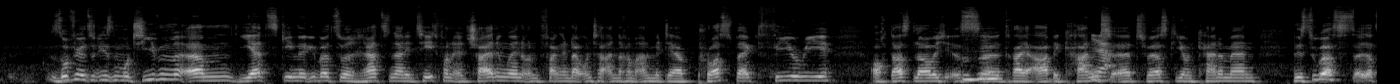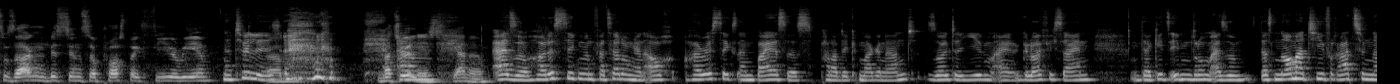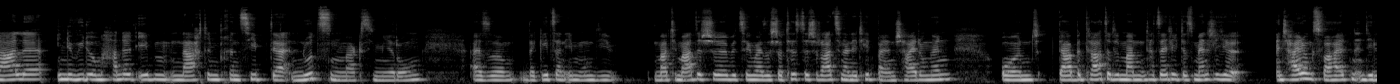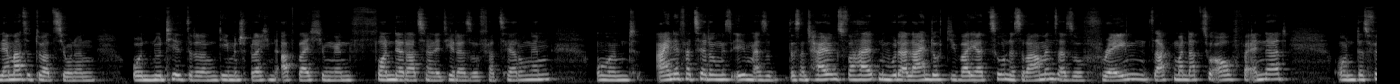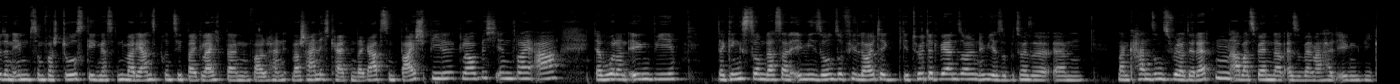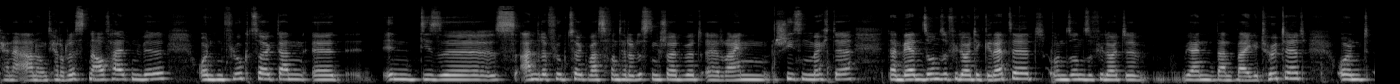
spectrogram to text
So viel zu diesen Motiven. Ähm, jetzt gehen wir über zur Rationalität von Entscheidungen und fangen da unter anderem an mit der Prospect Theory. Auch das, glaube ich, ist mhm. äh, 3a bekannt. Ja. Äh, Tversky und Kahneman. Willst du was äh, dazu sagen, ein bisschen zur Prospect Theory? Natürlich. Ähm, Natürlich, ähm, gerne. Also, Heuristiken und Verzerrungen, auch Heuristics and Biases Paradigma genannt, sollte jedem ein, geläufig sein. Da geht es eben darum, also das normativ rationale Individuum handelt eben nach dem Prinzip der Nutzenmaximierung. Also, da geht es dann eben um die mathematische bzw. statistische Rationalität bei Entscheidungen. Und da betrachtete man tatsächlich das menschliche Entscheidungsverhalten in Dilemmasituationen und notierte dann dementsprechend Abweichungen von der Rationalität, also Verzerrungen. Und eine Verzerrung ist eben, also das Entscheidungsverhalten wurde allein durch die Variation des Rahmens, also Frame, sagt man dazu auch, verändert. Und das führt dann eben zum Verstoß gegen das Invarianzprinzip bei gleichbleibenden Wahrscheinlichkeiten. Da gab es ein Beispiel, glaube ich, in 3a, da wo dann irgendwie, da ging es darum, dass dann irgendwie so und so viele Leute getötet werden sollen, irgendwie, also beziehungsweise ähm, man kann sonst viele Leute retten, aber es werden da, also wenn man halt irgendwie, keine Ahnung, Terroristen aufhalten will und ein Flugzeug dann äh, in dieses andere Flugzeug, was von Terroristen gesteuert wird, äh, reinschießen möchte, dann werden so und so viele Leute gerettet und so und so viele Leute werden dann bei getötet. Und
